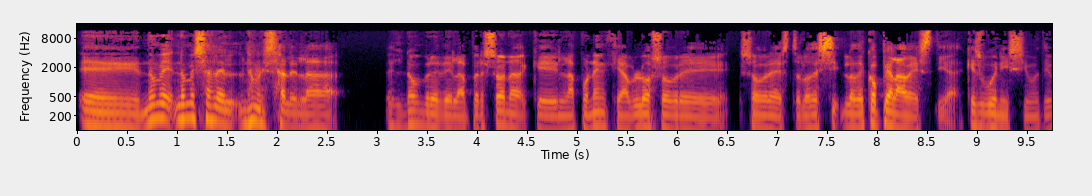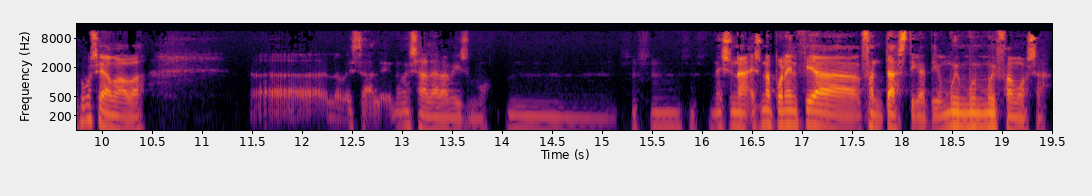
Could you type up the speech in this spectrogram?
Eh, no, me, no me sale, no me sale la, el nombre de la persona que en la ponencia habló sobre, sobre esto, lo de, lo de copia la bestia, que es buenísimo, tío. ¿Cómo se llamaba? Ah, no me sale, no me sale ahora mismo. Mm, es una, es una ponencia fantástica, tío, muy, muy, muy famosa.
